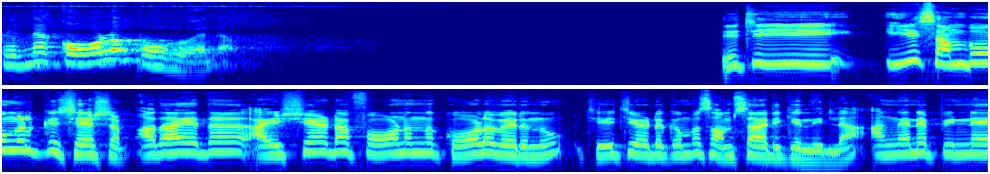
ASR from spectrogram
പിന്നെ കോളും പോകുമല്ലോ ചേച്ചി ഈ ഈ സംഭവങ്ങൾക്ക് ശേഷം അതായത് ഐഷയുടെ ഫോണിൽ നിന്ന് കോൾ വരുന്നു ചേച്ചി എടുക്കുമ്പോൾ സംസാരിക്കുന്നില്ല. അങ്ങനെ പിന്നെ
